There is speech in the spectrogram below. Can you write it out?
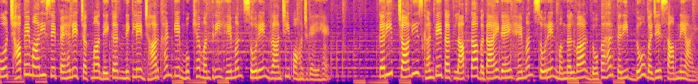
को छापेमारी से पहले चकमा देकर निकले झारखंड के मुख्यमंत्री हेमंत सोरेन रांची पहुँच गए हैं। करीब 40 घंटे तक लापता बताए गए हेमंत सोरेन मंगलवार दोपहर करीब दो बजे सामने आए।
